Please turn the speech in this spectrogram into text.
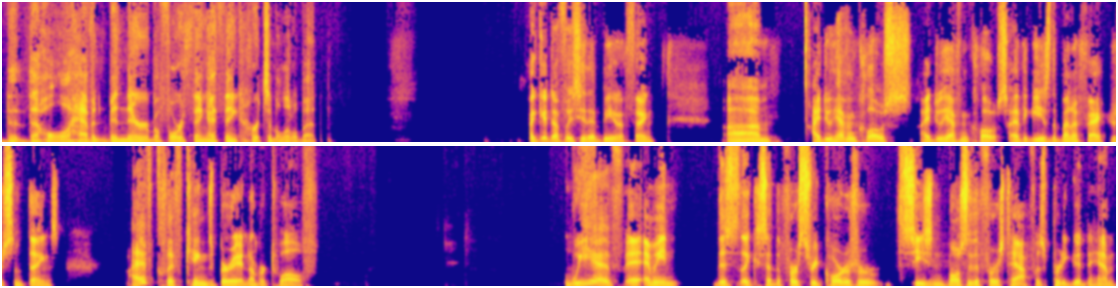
the, the whole haven't been there before thing, I think, hurts him a little bit. I could definitely see that being a thing. Um, I do have him close. I do have him close. I think he is the benefactor of some things. I have Cliff Kingsbury at number 12. We have, I mean, this, like I said, the first three quarters were season, mostly the first half was pretty good to him.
